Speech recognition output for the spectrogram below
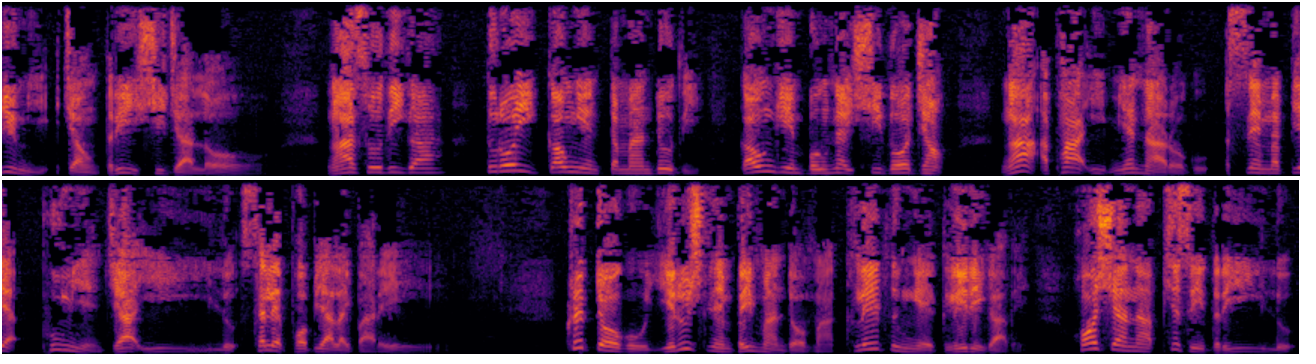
ပြုတ်မြည်အကြောင်းတတိရှိကြလောငါဆိုသည်ကားတသူတို့၏ကောင်းကင်တမန်တို့သည်ကောင်းကင်ဘုံ၌ရှိသောကြောင့်ငါအဖဤမျက်နှာတော်ကိုအစင်မပြတ်ဖူးမြင်ကြ၏လို့ဆက်လက်ဖော်ပြလိုက်ပါတယ်ခရစ်တော်ကိုယေရုရှလင်ဗိမာန်တော်မှာကလေးသူငယ်ကလေးတွေကပဲဟောရှန္နာဖြစ်စေတည်းလို့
